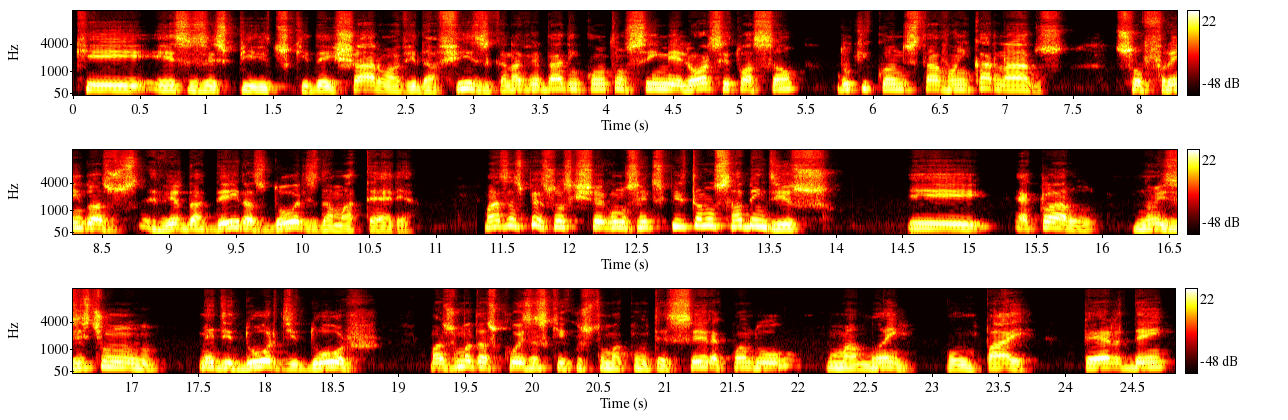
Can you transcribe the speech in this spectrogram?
que esses espíritos que deixaram a vida física, na verdade, encontram-se em melhor situação do que quando estavam encarnados, sofrendo as verdadeiras dores da matéria. Mas as pessoas que chegam no centro espírita não sabem disso. E, é claro, não existe um, medidor de dor, mas uma das coisas que costuma acontecer é quando uma mãe ou um pai perdem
